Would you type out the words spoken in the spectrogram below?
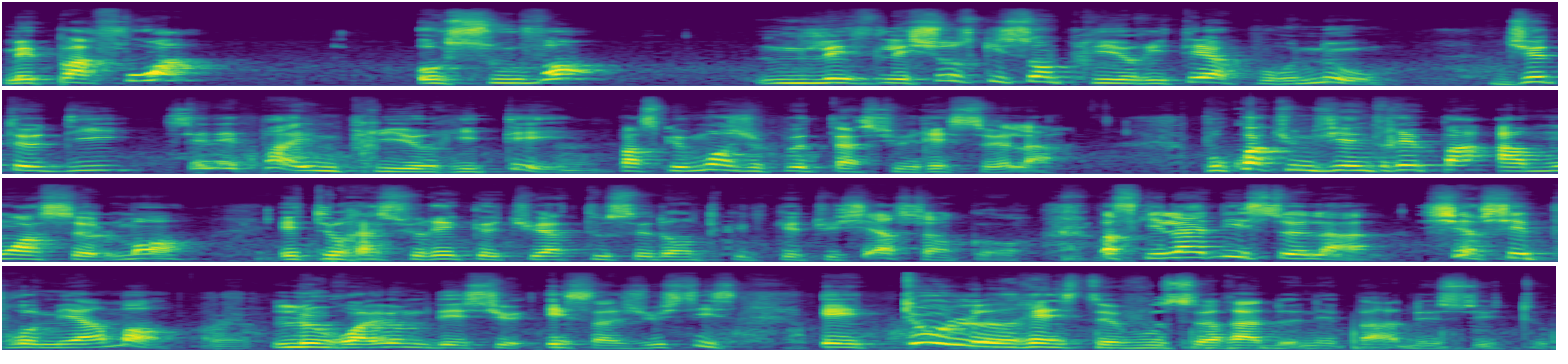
Mais parfois, au souvent, les, les choses qui sont prioritaires pour nous, Dieu te dit, ce n'est pas une priorité, parce que moi, je peux t'assurer cela. Pourquoi tu ne viendrais pas à moi seulement et te rassurer que tu as tout ce dont que, que tu cherches encore? Parce qu'il a dit cela. Cherchez premièrement Ouais. le royaume des cieux et sa justice, et tout le reste vous sera donné par-dessus tout.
